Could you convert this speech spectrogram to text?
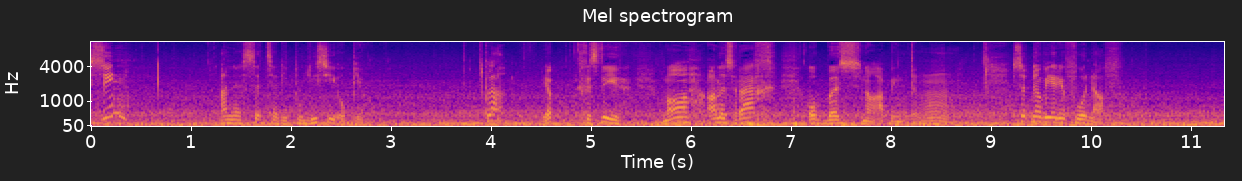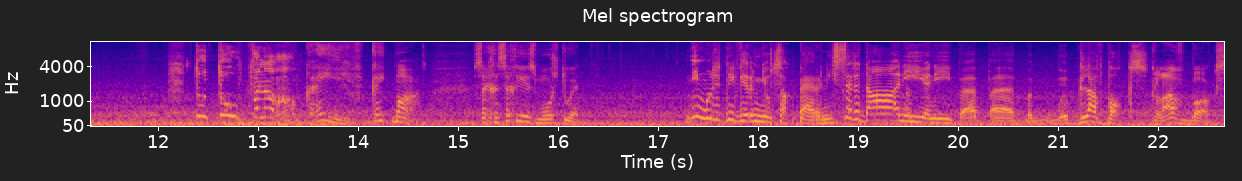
sien? Anders sit sy die polisie op jou. Klaar. Jep, gestuur. Ma, alles reg op bus na Appington. Sit nou weer jou foon af. Toe toe vinnig. OK, kyk maar. Sy gesiggie is mors dood. Nie moet dit nie weer in jou sak per nie. Sit dit daar in die in die uh, uh, glove box. Glovebox.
